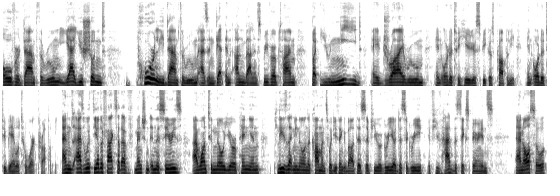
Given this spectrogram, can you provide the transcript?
over damp the room. Yeah, you shouldn't poorly damp the room, as in get an unbalanced reverb time, but you need a dry room in order to hear your speakers properly, in order to be able to work properly. And as with the other facts that I've mentioned in this series, I want to know your opinion. Please let me know in the comments what you think about this, if you agree or disagree, if you've had this experience. And also,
